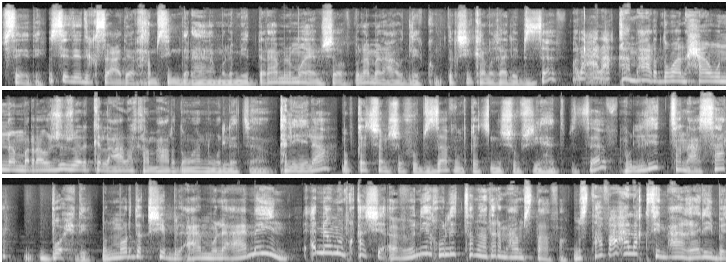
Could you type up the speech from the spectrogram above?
في CD ال CD ديك الساعة داير 50 درهم ولا 100 درهم المهم شوف بلا ما نعاود لكم. داك الشيء كان غالي بزاف والعلاقة مع رضوان حاولنا مرة وجوج ولكن العلاقة مع رضوان ولات قليلة. ما بقيتش نشوفو بزاف ما بقيتش نشوف جهاد بزاف. وليت تنعصر بوحدي من مور داكشي بالعام ولا عامين لأنه ما بقاش وليت تنهضر مع مصطفى. مصطفى علاقتي معاه غريبة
